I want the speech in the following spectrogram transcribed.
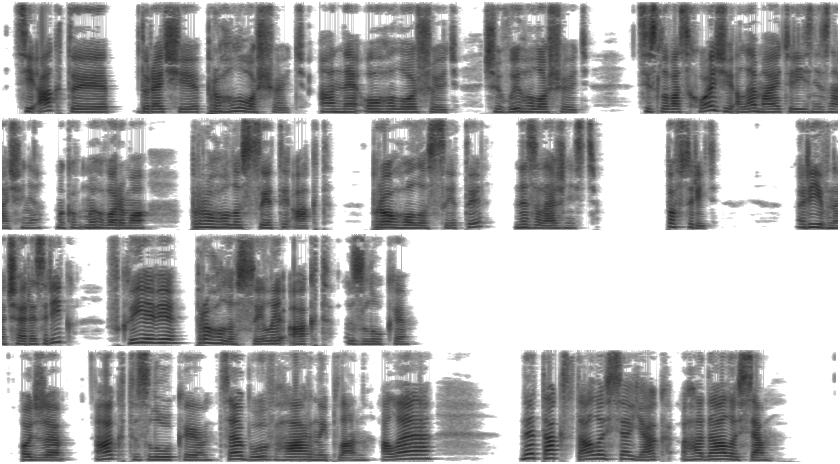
Ці акти, до речі, проголошують, а не оголошують чи виголошують. Ці слова схожі, але мають різні значення. Ми, ми говоримо проголосити акт, проголосити незалежність. Повторіть, рівно через рік в Києві проголосили акт злуки. Отже, акт злуки це був гарний план, але не так сталося, як гадалося.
